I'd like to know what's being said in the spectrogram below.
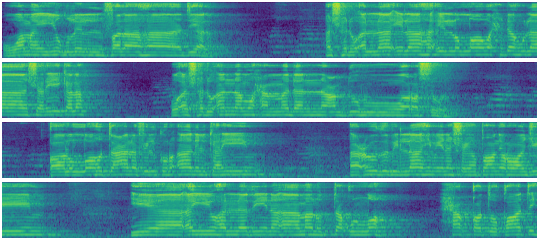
ومن يضلل فلا هادي له. أشهد أن لا إله إلا الله وحده لا شريك له وأشهد أن محمدا عبده ورسوله. قال الله تعالى في القرآن الكريم أعوذ بالله من الشيطان الرجيم. يا أيها الذين آمنوا اتقوا الله حق تقاته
